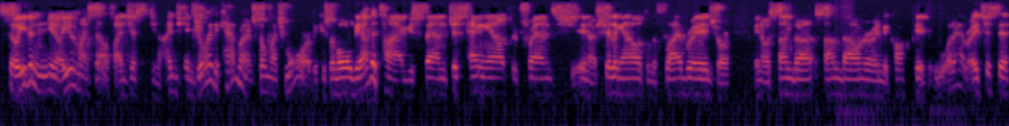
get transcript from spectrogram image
so even you know, even myself, I just you know, I enjoy the catamaran so much more because of all the other time you spend just hanging out with friends, you know, chilling out on the flybridge or you know, sundown, sundowner in the cockpit, whatever. It's just a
